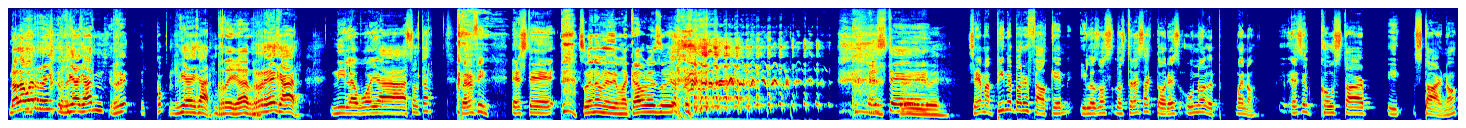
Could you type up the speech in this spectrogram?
No la voy a re- regar, re- ¿cómo? regar, Regar. regar, ni la voy a soltar. Pero en fin, este, Suena medio macabro eso. este, Ay. Se llama Peanut Butter Falcon y los dos, los tres actores, uno, bueno, es el co-star y star, ¿no?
